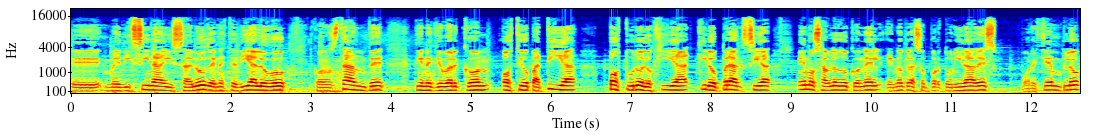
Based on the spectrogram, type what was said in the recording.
eh, medicina y salud en este diálogo constante, tiene que ver con osteopatía, posturología, quiropraxia. Hemos hablado con él en otras oportunidades, por ejemplo,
